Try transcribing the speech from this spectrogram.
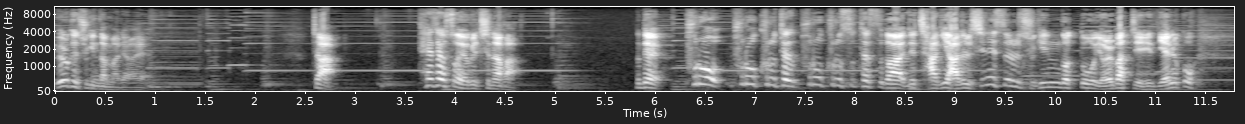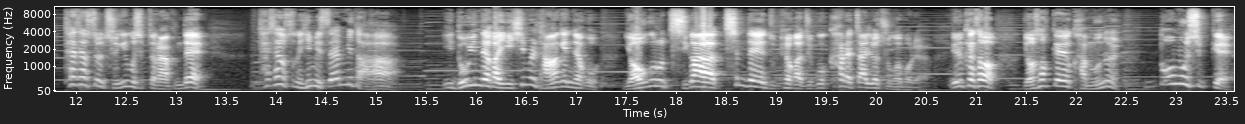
이렇게 죽인단 말이야. 예. 자 테세우스가 여길 지나가. 근데 프로 프로 크루테 프로 크루스테스가 이제 자기 아들 시니스를 죽인 것도 열받지. 얘를 꼭 테세우스를 죽이고 싶잖아. 근데 테세우스는 힘이 셉니다. 이 노인네가 이 힘을 당하겠냐고 역으로 지가 침대에 눕혀가지고 칼에 잘려 죽어버려요. 이렇게 해서 여섯 개의 관문을 너무 쉽게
